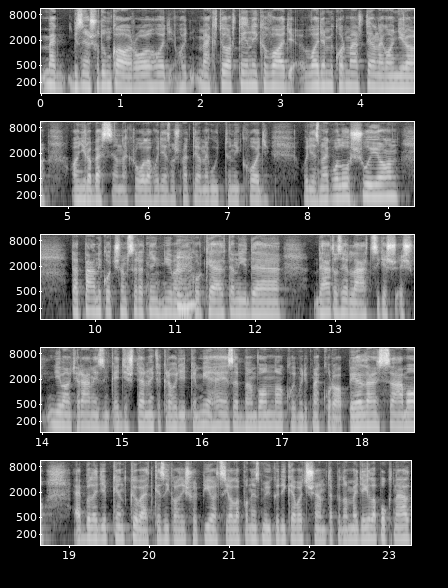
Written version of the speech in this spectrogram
megbizonyosodunk arról, hogy, hogy megtörténik, vagy, vagy amikor már tényleg annyira, annyira beszélnek róla, hogy ez most már tényleg úgy tűnik, hogy, hogy ez megvalósuljon. Tehát pánikot sem szeretnénk nyilván uh-huh. ilyenkor kelteni, de, de hát azért látszik, és, és nyilván, ha ránézünk egyes termékekre, hogy egyébként milyen helyzetben vannak, hogy mondjuk mekkora a példányszáma, ebből egyébként következik az is, hogy piaci alapon ez működik-e vagy sem. Tehát például a megyei lapoknál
